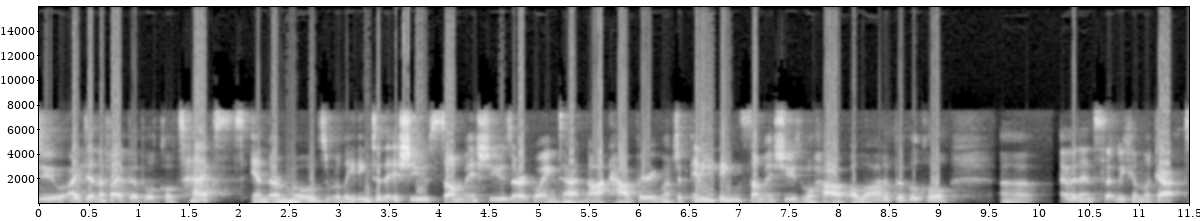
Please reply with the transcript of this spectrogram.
to identify biblical texts and their modes relating to the issues. Some issues are going to not have very much of anything. Some issues will have a lot of biblical uh, evidence that we can look at.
